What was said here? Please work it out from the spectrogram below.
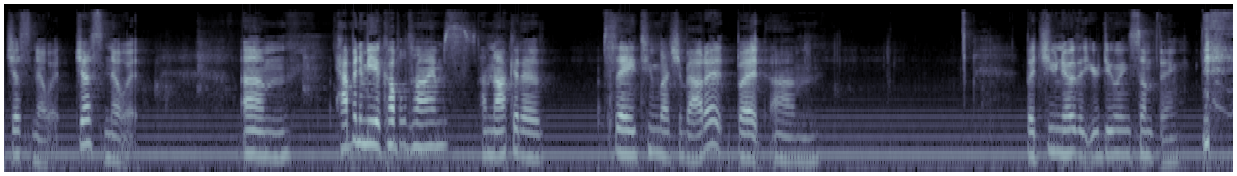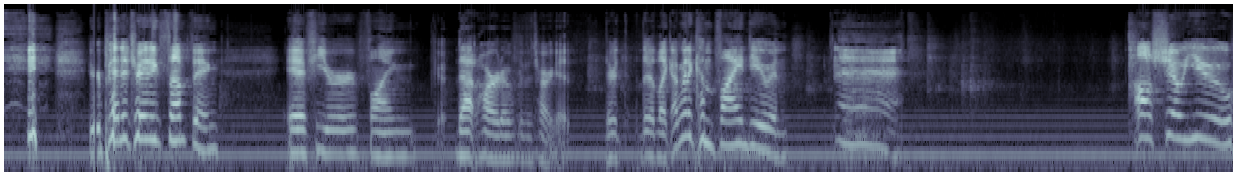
Just know it. Just know it. Um, happened to me a couple times. I'm not gonna say too much about it, but um, but you know that you're doing something. you're penetrating something if you're flying that hard over the target. They're they're like, I'm gonna come find you and eh, I'll show you.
